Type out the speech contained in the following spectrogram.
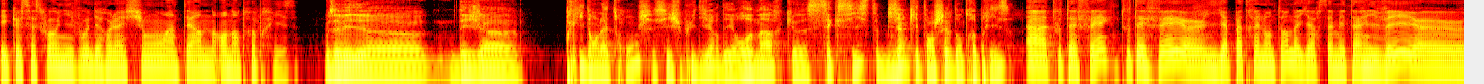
et que ça soit au niveau des relations internes en entreprise. Vous avez euh, déjà pris dans la tronche, si je puis dire, des remarques euh, sexistes, bien qu'étant chef d'entreprise Ah, tout à fait, tout à fait. Euh, il n'y a pas très longtemps, d'ailleurs, ça m'est arrivé euh,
